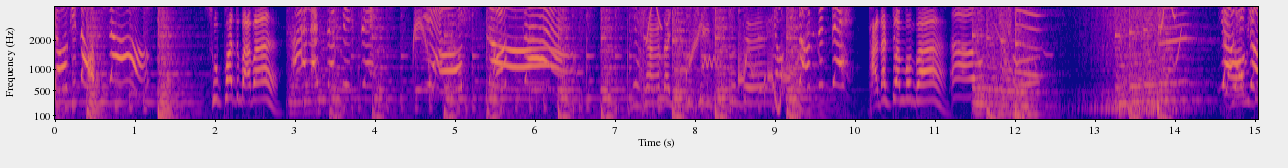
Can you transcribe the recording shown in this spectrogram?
여기도 없어. 소파도 봐봐. 알았어, 픽셀. 없어. 없어. 이상하다 이 근처에 있을 텐데. 여기도 없는데. 바닥도 한번 봐. 아우 참. 여기도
